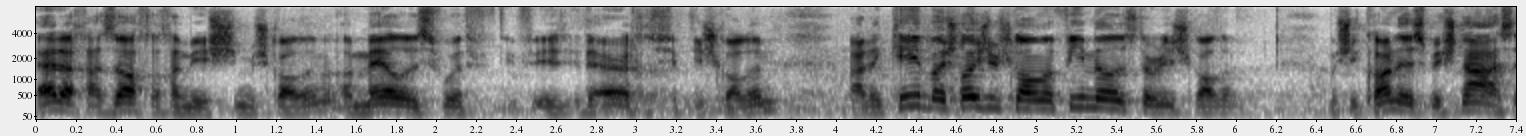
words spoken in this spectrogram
Erech hazacha chamishim shkalim. A male is worth, the erech is 50 shkalim. And in keva a female is 30 shkalim. V'shikanis b'shnas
